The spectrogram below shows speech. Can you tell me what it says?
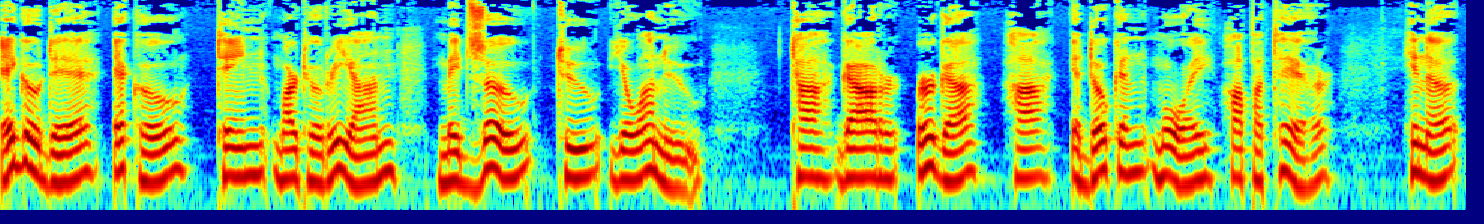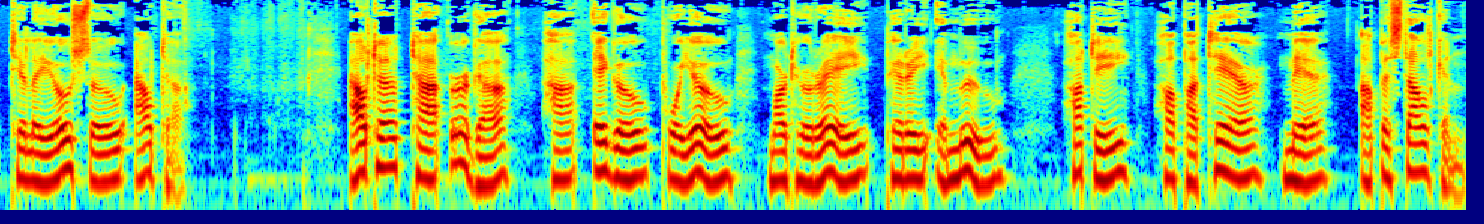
ego de echo ten martorian mezo tu Ioannu, ta gar erga ha edoken moi hapater, hina teleoso auta. Auta ta erga ha ego poio martyrei peri emu, hoti ha pater me apestalken,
